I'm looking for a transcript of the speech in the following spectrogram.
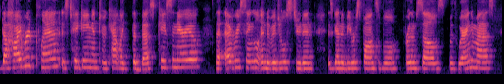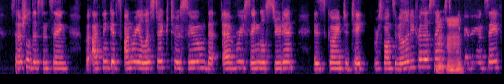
the hybrid plan is taking into account like the best case scenario that every single individual student is going to be responsible for themselves with wearing a mask, social distancing, but I think it's unrealistic to assume that every single student is going to take responsibility for those things Mhm. to keep everyone safe.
